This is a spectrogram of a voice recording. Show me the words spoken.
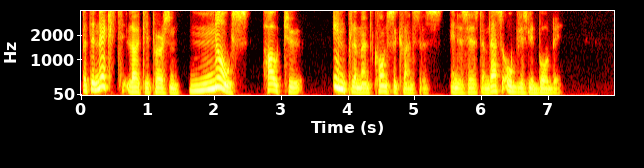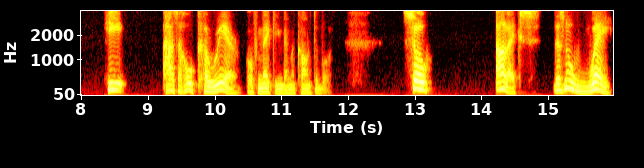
But the next likely person knows how to implement consequences in the system. That's obviously Bobby. He has a whole career of making them accountable. So, Alex, there's no way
